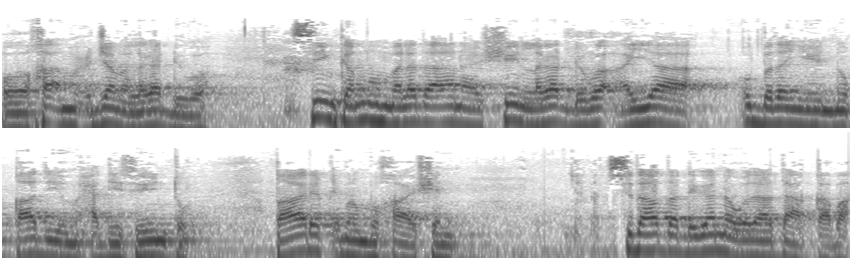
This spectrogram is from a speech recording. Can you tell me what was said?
oo kha mucjama laga dhigo siinka muhmalada ana shiin laga dhigo ayaa u badan yihiin nuqaad iyo muxadisiintu طaariq ibn mukhaashin sida hadda dhigana wadaaddaa qaba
